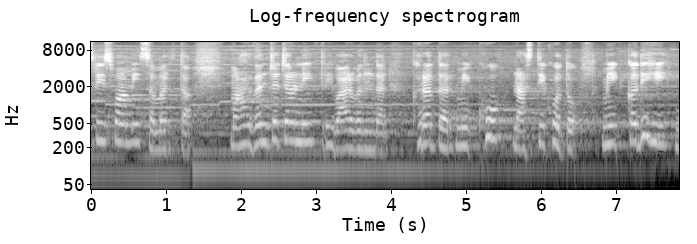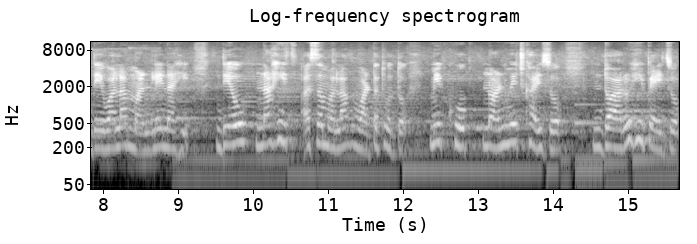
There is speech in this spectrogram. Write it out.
श्री स्वामी समर्थ. महाराजांच्या चरणी त्रिवार वंदन. खरं तर मी खूप नास्तिक होतो. मी कधीही देवाला मानले नाही. देव नाहीच असं मला वाटत होतं. मी खूप नॉनव्हेज खायचो. दारूही प्यायचो.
